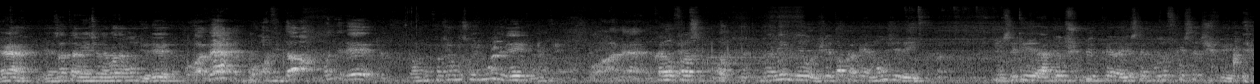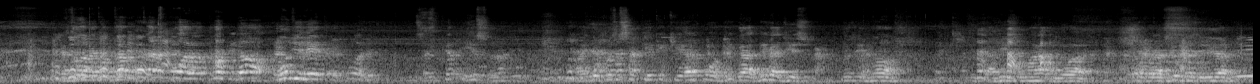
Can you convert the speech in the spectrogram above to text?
É, exatamente, o negócio da mão direita. Pô, velho, pô, Vidal, mão direita. Então vamos fazer uma música de mão direita, né? Pô, velho. O cara não fala assim, pô, não é nem meu, o toca bem, é mão direita. Eu sei que até eu descobri que era isso, depois eu fiquei satisfeito. Porque toda hora o cara, pô, pô, Vidal, mão direita. Pô, não sabia que era isso, né? Aí depois eu saquei o que, que era, pô, obrigado, brigadíssimo. Meus irmãos, guitarrista maravilhosa. É o Brasil brasileiro.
